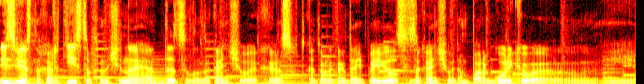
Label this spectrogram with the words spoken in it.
известных артистов, начиная от Децела, заканчивая, как раз, который тогда и появился, заканчивая там Парк Горького и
